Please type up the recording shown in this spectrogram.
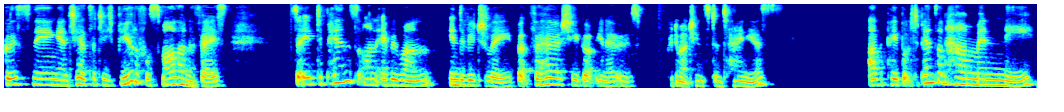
glistening and she had such a beautiful smile on her face. So it depends on everyone individually. But for her, she got, you know, it was pretty much instantaneous. Other people, it depends on how many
